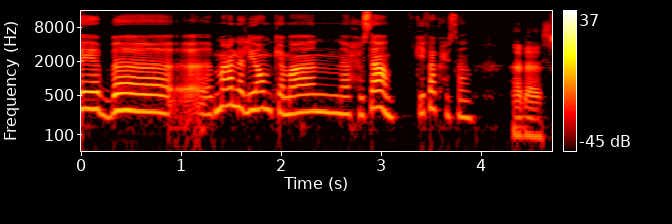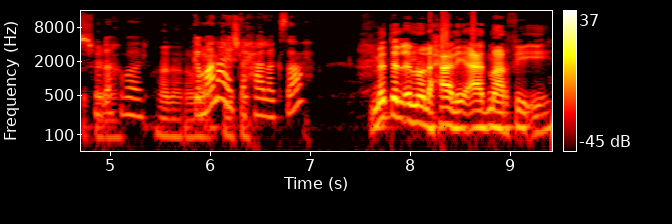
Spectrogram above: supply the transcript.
طيب آه، معنا اليوم كمان حسام كيفك حسام؟ هلا شو سكينة. الأخبار؟ هلا كمان عايش كيفك؟ لحالك صح؟ مثل إنه لحالي قاعد مع رفيقي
